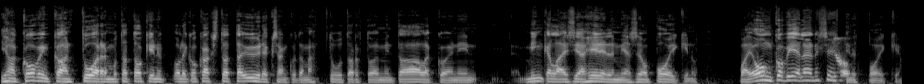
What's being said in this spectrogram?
ihan kovinkaan tuore, mutta toki nyt oliko 2009, kun tämä tutor-toiminta alkoi, niin minkälaisia hedelmiä se on poikinut? Vai onko vielä edes ehtinyt poikia?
